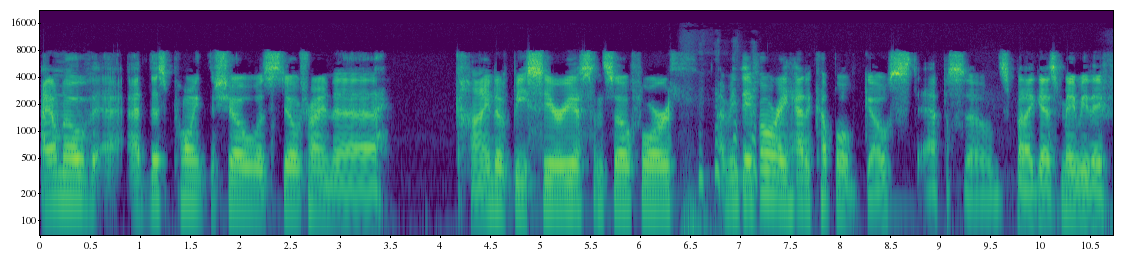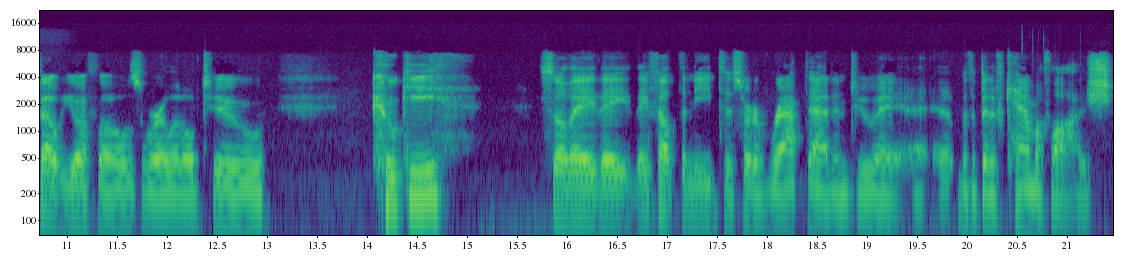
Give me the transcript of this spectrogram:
I don't know if at this point the show was still trying to kind of be serious and so forth. I mean, they've already had a couple of ghost episodes, but I guess maybe they felt UFOs were a little too kooky. So they, they, they felt the need to sort of wrap that into a, a with a bit of camouflage.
